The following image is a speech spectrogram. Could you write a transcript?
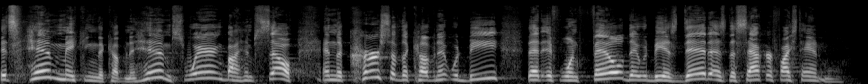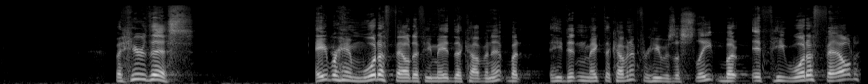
It's him making the covenant, him swearing by himself. And the curse of the covenant would be that if one failed, they would be as dead as the sacrificed animal. But hear this Abraham would have failed if he made the covenant, but he didn't make the covenant for he was asleep. But if he would have failed,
